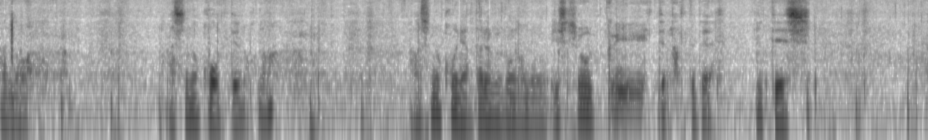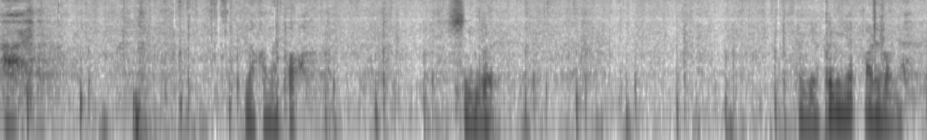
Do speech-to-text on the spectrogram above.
あの足の甲っていうのかな？足の甲に当たる部分がもう一生グイーってなってて痛いし。はい、なかなかしんどい。逆にあればね。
